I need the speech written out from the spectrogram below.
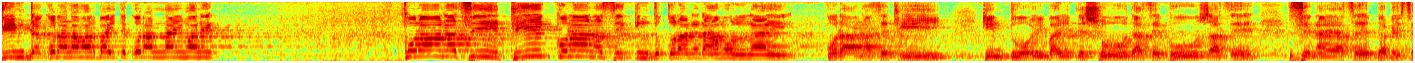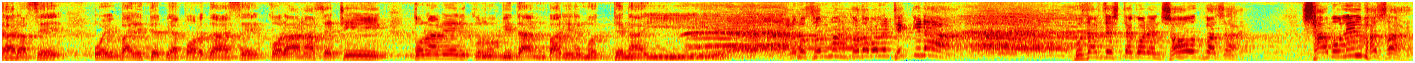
তিনটা কোরআন আমার বাড়িতে কোরআন নাই মানে। কোরআন আছে, ঠিক কোরআন আছে, কিন্তু কোরআনের আমল নাই। কোরআন আছে, ঠিক, কিন্তু ওই বাড়িতে সুদ আছে, ঘুষ আছে, জেনায় আছে, ব্যবচার আছে, ওই বাড়িতে বেপর্দা আছে, কোরআন আছে, ঠিক, কোরআনের কোনো বিধান বাড়ির মধ্যে নাই। আর মুসলমান, কথা বলেন ঠিক কিনা? বোঝার চেষ্টা করেন, সহজ ভাষায়, সাবলীল ভাষায়।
